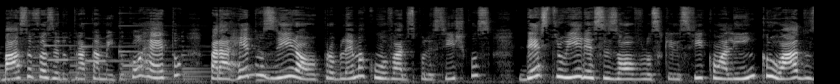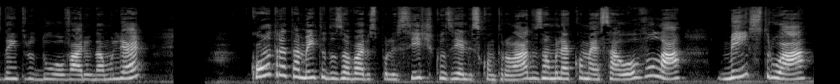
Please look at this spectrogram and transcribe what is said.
Basta fazer o tratamento correto para reduzir o problema com ovários policísticos, destruir esses óvulos que eles ficam ali encruados dentro do ovário da mulher. Com o tratamento dos ovários policísticos e eles controlados, a mulher começa a ovular menstruar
